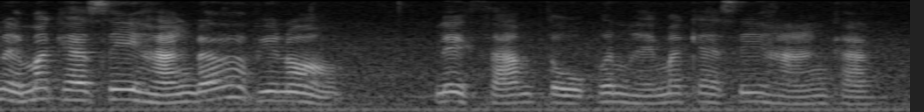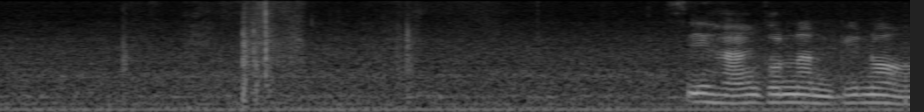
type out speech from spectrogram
นให้มาแค่สี่หางเด้อพี่น้อง เลขสามตัวเพิ่นให้มาแค่สี่หางค่ะสี่หางเท่านั้นพี่น้อง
